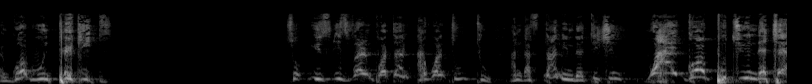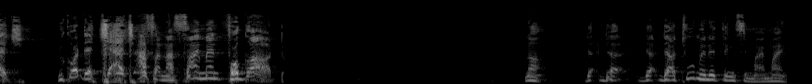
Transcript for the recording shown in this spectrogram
And God won't take it. So it's, it's very important. I want to, to understand in the teaching why God put you in the church. Because the church has an assignment for God. Now there are too many things in my mind.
